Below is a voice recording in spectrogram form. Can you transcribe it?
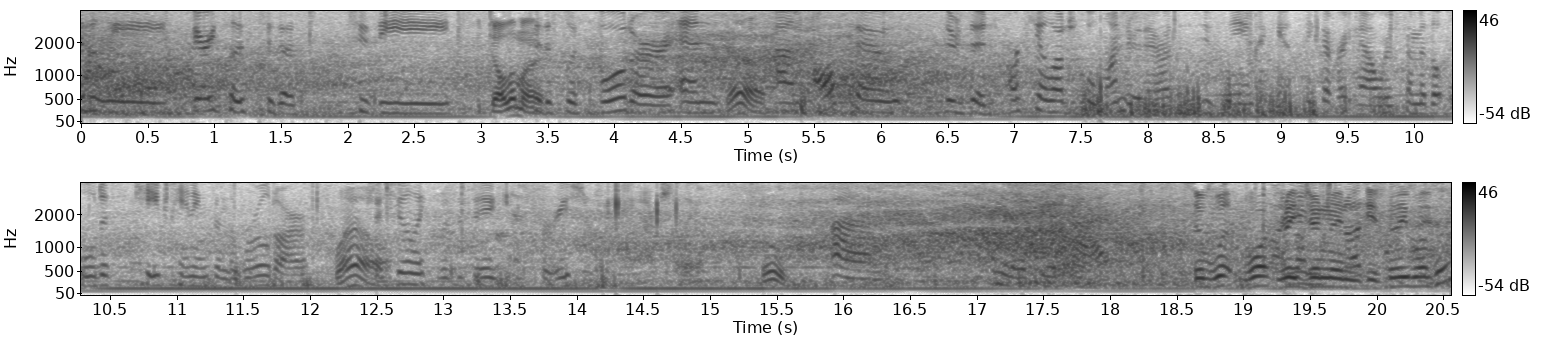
Italy, very close to the to the Dolomite. to the Swiss border, and Yeah. um, also there's an archaeological wonder there whose name I can't think of right now, where some of the oldest cave paintings in the world are. Wow. Which I feel like was a big inspiration for me, actually. Cool. Um, anyways, there's that. So what what region in Italy was it?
